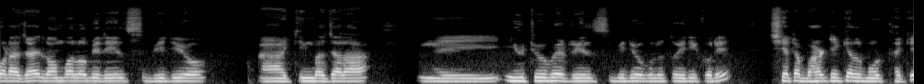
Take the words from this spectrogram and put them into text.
করা যায়। লম্বালম্বি রিলস ভিডিও কিংবা যারা এই ইউটিউবের রিলস ভিডিওগুলো তৈরি করে সেটা ভার্টিক্যাল মোড থাকে।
